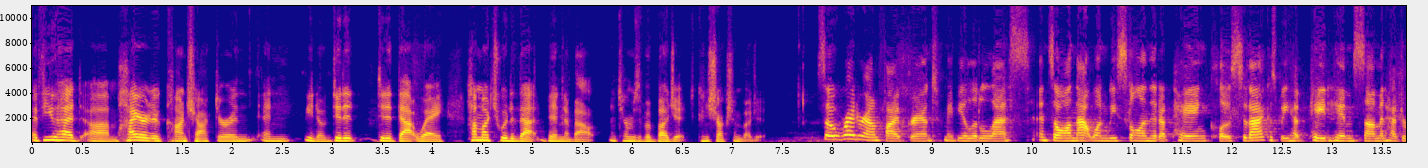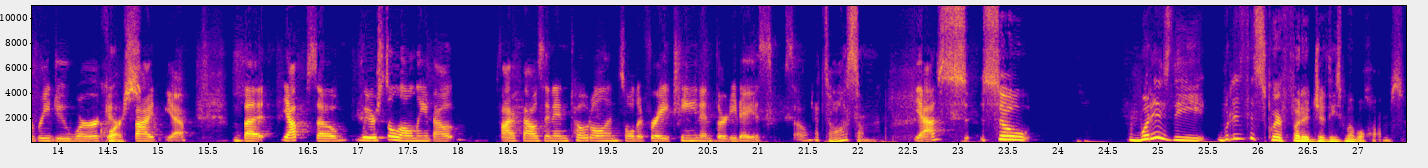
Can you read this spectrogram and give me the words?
if you had um, hired a contractor and and you know did it did it that way, how much would have that been about in terms of a budget, construction budget? so right around five grand maybe a little less and so on that one we still ended up paying close to that because we had paid him some and had to redo work Of course. and buy, yeah but yep so we were still only about 5000 in total and sold it for 18 in 30 days so That's awesome. yeah S- So, what is the what is the square footage of these mobile homes?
